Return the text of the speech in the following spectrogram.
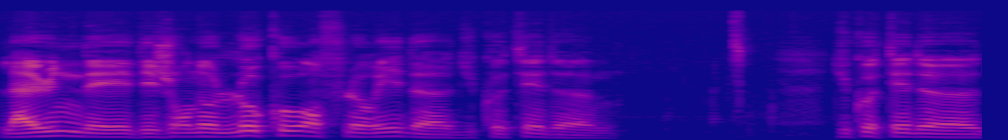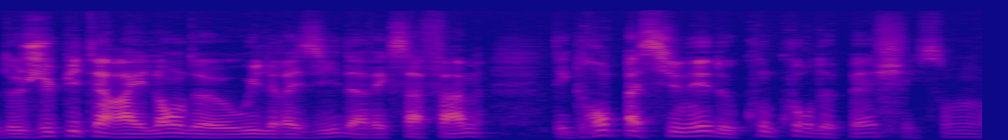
la une des, des journaux locaux en Floride euh, du côté de, du côté de, de Jupiter Island où il réside avec sa femme. Des grands passionnés de concours de pêche et ils sont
